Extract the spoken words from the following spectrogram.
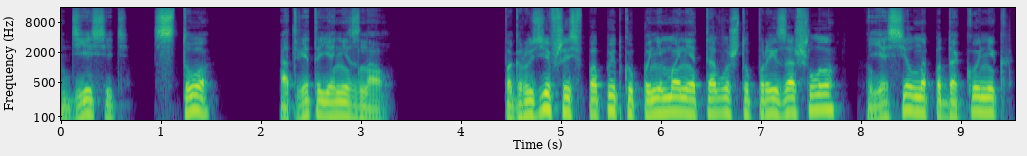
Десять? Сто? Ответа я не знал. Погрузившись в попытку понимания того, что произошло, я сел на подоконник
